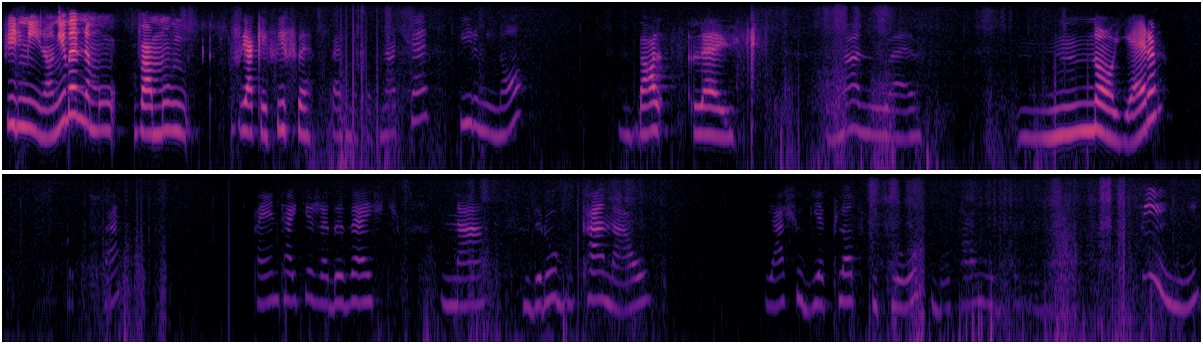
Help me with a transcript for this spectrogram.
Firmino. Nie będę mu, Wam mówił z jakiej FIFA pewnie poznacie. Firmino. Dalej Manuel Neuer. Pamiętajcie, żeby wejść na drugi kanał Jasiu G. Klocki Plus, bo tam jest filmik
